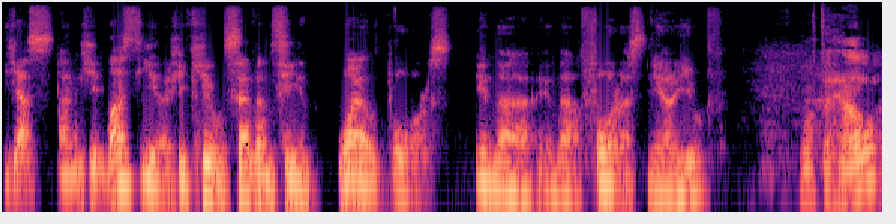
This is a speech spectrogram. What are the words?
Yes, and he, last year he killed 17 wild boars in a, in a forest near you. What the hell?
